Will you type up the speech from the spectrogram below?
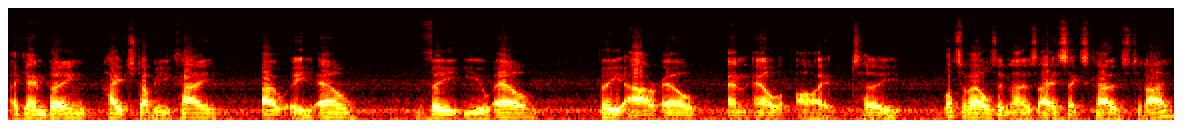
Again, being HWK, OEL, VUL, BRL, and LIT. Lots of L's in those ASX codes today.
